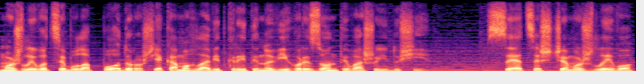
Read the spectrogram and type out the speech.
Можливо, це була подорож, яка могла відкрити нові горизонти вашої душі. Все це ще можливо,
